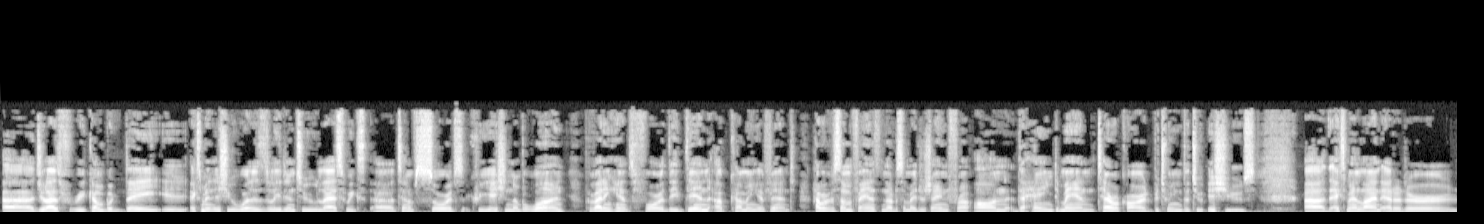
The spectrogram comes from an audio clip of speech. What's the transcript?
Uh, July's Free Comic Book Day X Men issue was lead into last week's uh, Ten of Swords creation number one, providing hints for the then upcoming event. However, some fans noticed a major change from on the Hanged Man tarot card between the two issues. Uh, the X Men line editor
